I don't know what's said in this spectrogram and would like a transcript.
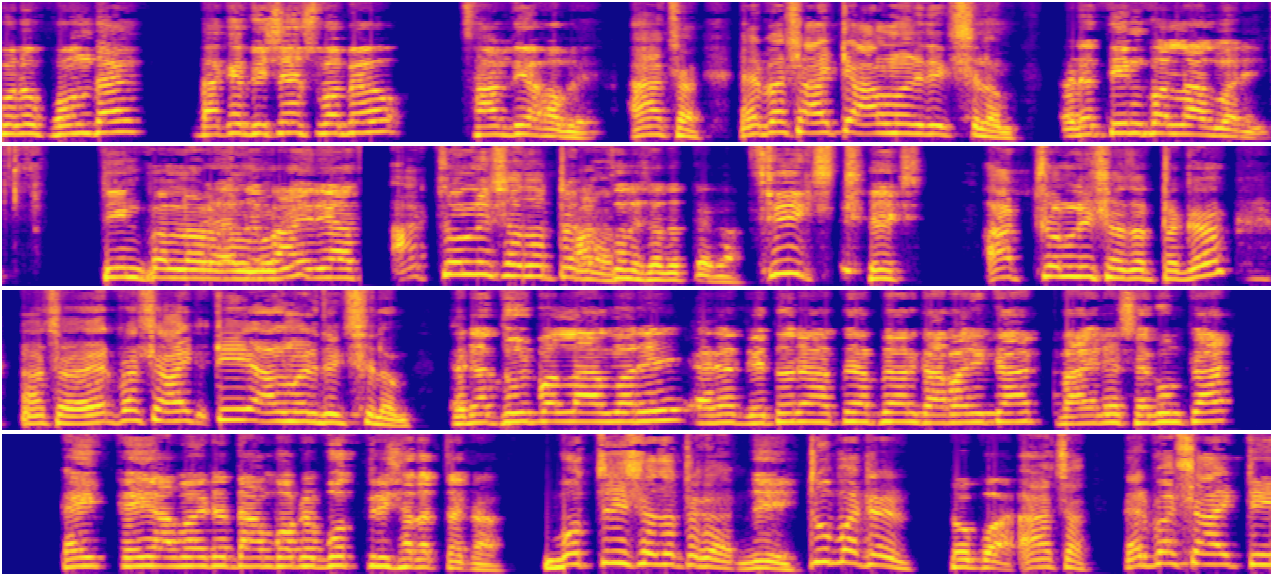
কোনো ফোন দেয় তাকে বিশেষ ভাবেও ছাড় দেওয়া হবে। আচ্ছা এর পাশে আরেকটি আলমারি দেখছিলাম। এটা তিন পাল্লা আলমারি। তিন পাল্লার আলমারি আটচল্লিশ হাজার টাকা। আটচল্লিশ হাজার টাকা। ফিক্সড ফিক্স আটচল্লিশ হাজার টাকা। আচ্ছা এর পাশে আরেকটি আলমারি দেখছিলাম। এটা দুই পাল্লা আলমারি। এটার ভেতরে আছে আপনার গাবারি কাঠ বাইরে সেগুন কাঠ। এই এই আলমারিটার দাম পড়বে বত্রিশ হাজার টাকা। বত্রিশ হাজার টাকা। জি। টু পার্টের সুপার আচ্ছা এর পাশে আরেকটি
